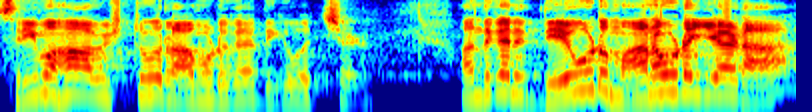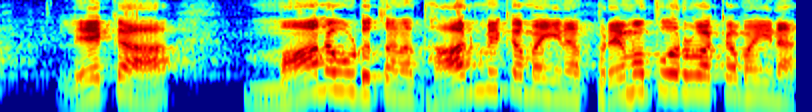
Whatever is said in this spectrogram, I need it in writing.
శ్రీ మహావిష్ణువు రాముడుగా దిగివచ్చాడు. అందుకని దేవుడు మానవుడయ్యాడా? లేక మానవుడు తన ధార్మికమైన ప్రేమపూర్వకమైన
